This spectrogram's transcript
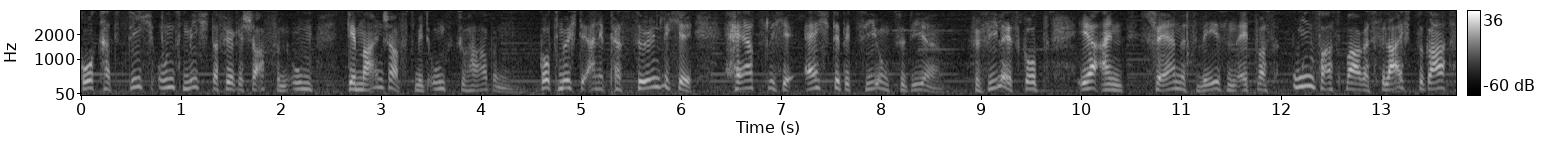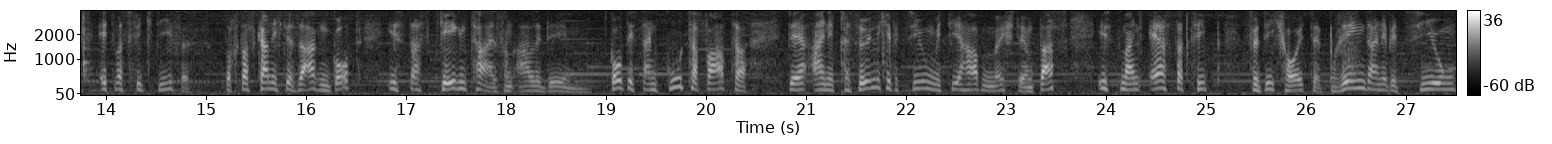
Gott hat dich und mich dafür geschaffen, um Gemeinschaft mit uns zu haben. Gott möchte eine persönliche, herzliche, echte Beziehung zu dir. Für viele ist Gott eher ein fernes Wesen, etwas Unfassbares, vielleicht sogar etwas Fiktives. Doch das kann ich dir sagen, Gott ist das Gegenteil von alledem. Gott ist ein guter Vater, der eine persönliche Beziehung mit dir haben möchte. Und das ist mein erster Tipp für dich heute. Bring deine Beziehung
